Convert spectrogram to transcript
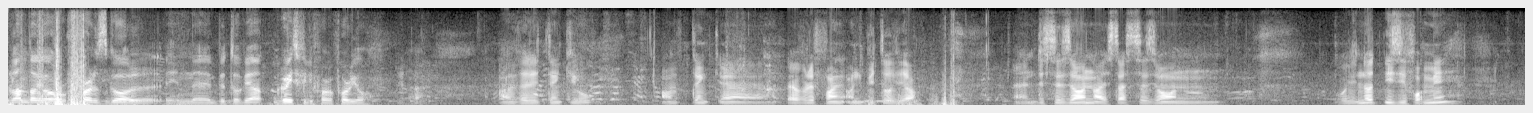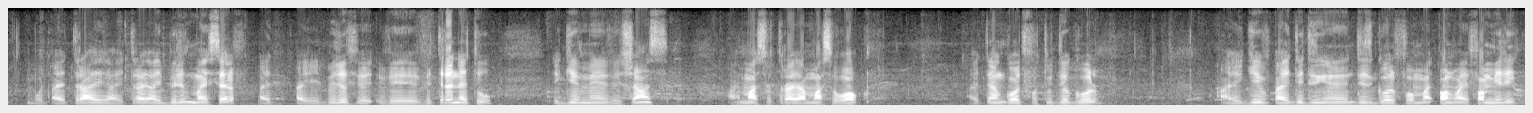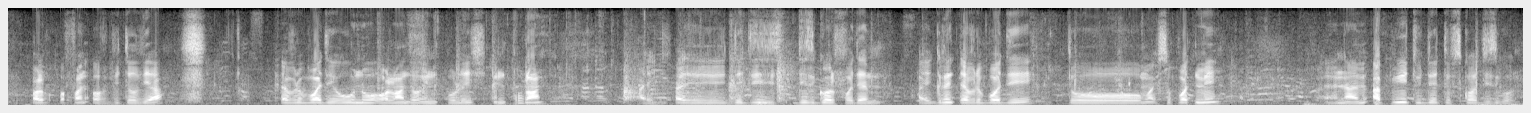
Orlando, your first goal in uh, Bytovia, great feeling for, for you. I'm very thank you. I'm thank uh, every fan on Bytovia. And this season, I start season was not easy for me, but I try. I try. I believe myself. I, I believe the, the, trainer too. He give me the chance. I must try. I must work. I thank God for today goal. I give. I did uh, this goal for my all my family, all fan of Bytovia everybody who know Orlando in Polish in Poland. I, I did this, this goal for them. I greet everybody to my support me, and I'm happy today to score this goal.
